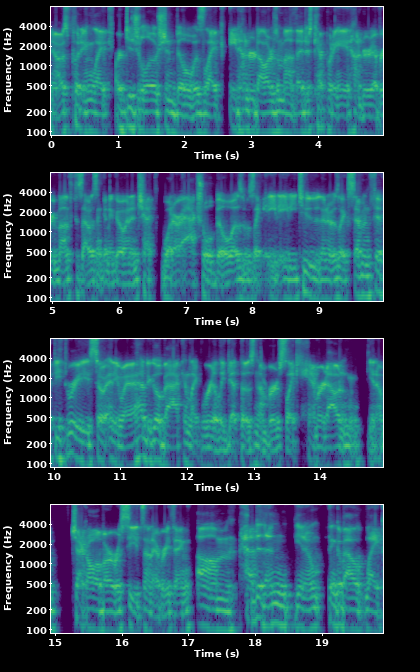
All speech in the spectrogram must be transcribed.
you know, I was putting like our DigitalOcean bill was like $800 a month. I just kept putting 800 every month because I wasn't going to go in and check what our actual bill was. It was like 882, then it was like 753. So anyway, I had to go back and like really get those numbers like hammered out and, you know, check all of our receipts on everything. Um, had to then, you know, think about like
